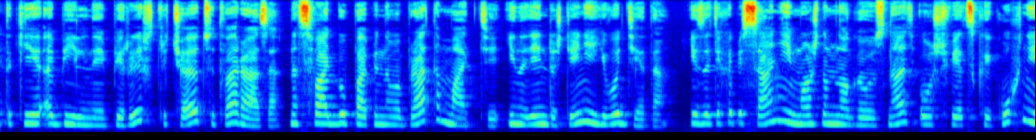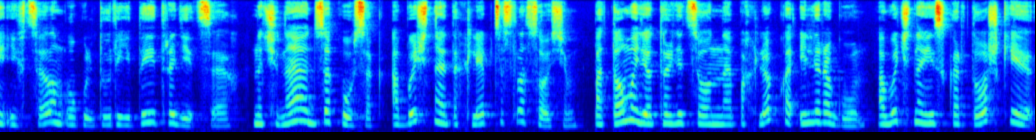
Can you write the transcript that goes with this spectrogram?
такие обильные пиры встречаются два раза – на свадьбу папиного брата Матти и на день рождения его деда. Из этих описаний можно многое узнать о шведской кухне и в целом о культуре еды и традициях. Начинают с закусок. Обычно это хлебцы с лососем. Потом идет традиционная похлебка или рагу. Обычно из картошки,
